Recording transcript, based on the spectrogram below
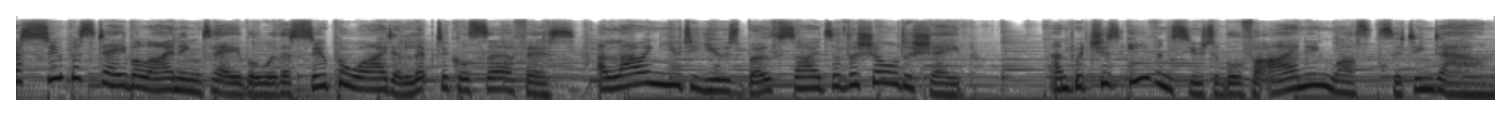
A super stable ironing table with a super wide elliptical surface, allowing you to use both sides of the shoulder shape, and which is even suitable for ironing whilst sitting down.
